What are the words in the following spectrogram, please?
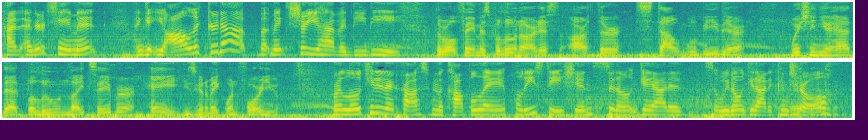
have entertainment, and get you all liquored up, but make sure you have a DD. The world famous balloon artist Arthur Stout will be there. Wishing you had that balloon lightsaber? Hey, he's gonna make one for you. We're located across from the Kapolei police station, so don't get out of so we don't get out of control.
